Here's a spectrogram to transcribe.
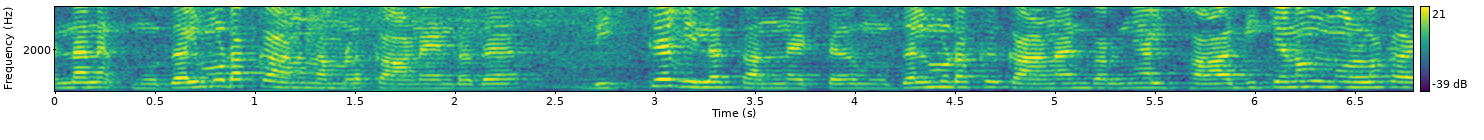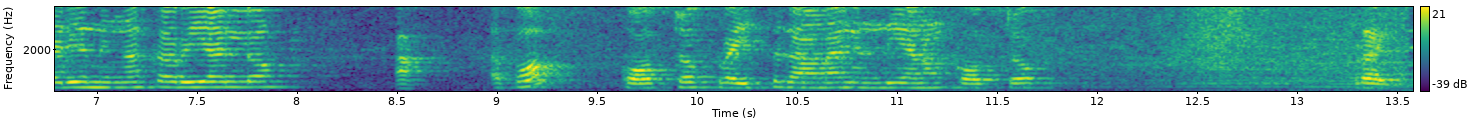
എന്താണ് മുതൽ മുടക്കാണ് നമ്മൾ കാണേണ്ടത്. വിറ്റ വില തന്നിട്ട് മുതൽ മുടക്ക് കാണാൻ പറഞ്ഞാൽ ഭാഗിക്കണം എന്നുള്ള കാര്യം നിങ്ങൾക്കറിയാമല്ലോ ആ അപ്പോൾ കോസ്റ്റ് ഓഫ് പ്രൈസ് കാണാൻ എന്ത് ചെയ്യണം? കോസ്റ്റ് ഓഫ് പ്രൈസ്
